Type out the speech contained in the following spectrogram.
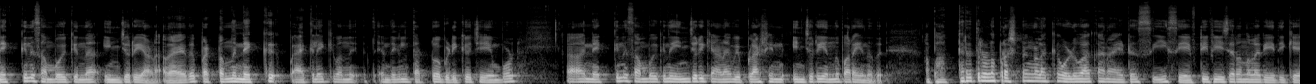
നെക്കിന് സംഭവിക്കുന്ന ഇഞ്ചുറിയാണ് അതായത് പെട്ടെന്ന് നെക്ക് ബാക്കിലേക്ക് വന്ന് എന്തെങ്കിലും തട്ടോ പിടിക്കുകയോ ചെയ്യുമ്പോൾ നെക്കിന് സംഭവിക്കുന്ന ഇഞ്ചുറിക്കാണ് വിപ്ലാഷ് ഇഞ്ചുറി എന്ന് പറയുന്നത്. അപ്പോൾ അത്തരത്തിലുള്ള പ്രശ്നങ്ങളൊക്കെ ഒഴിവാക്കാനായിട്ട് ഈ സേഫ്റ്റി ഫീച്ചർ എന്നുള്ള രീതിക്ക്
